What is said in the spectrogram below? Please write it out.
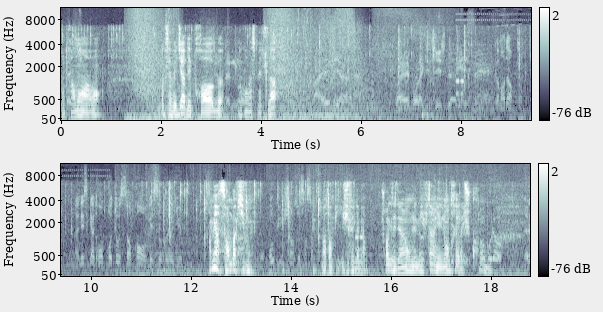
contrairement à avant. Donc ça veut dire des probes. Donc on va se mettre là. Prêt pour la système. Commandant, un escadron proto s'en prend aux vaisseaux coloniaux. Oh merde, c'est en bas qu'ils vont. Bah tant pis, j'ai fait de la merde. Je crois qu'ils étaient vraiment... Mais oui, putain, il y a une entrée là, je suis con. Ne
